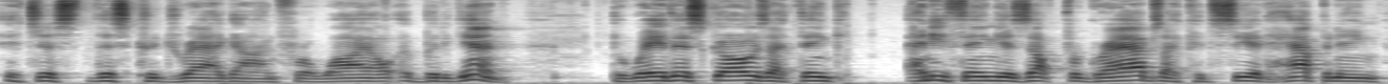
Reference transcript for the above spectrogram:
it just this could drag on for a while. But again, the way this goes, I think anything is up for grabs. I could see it happening.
